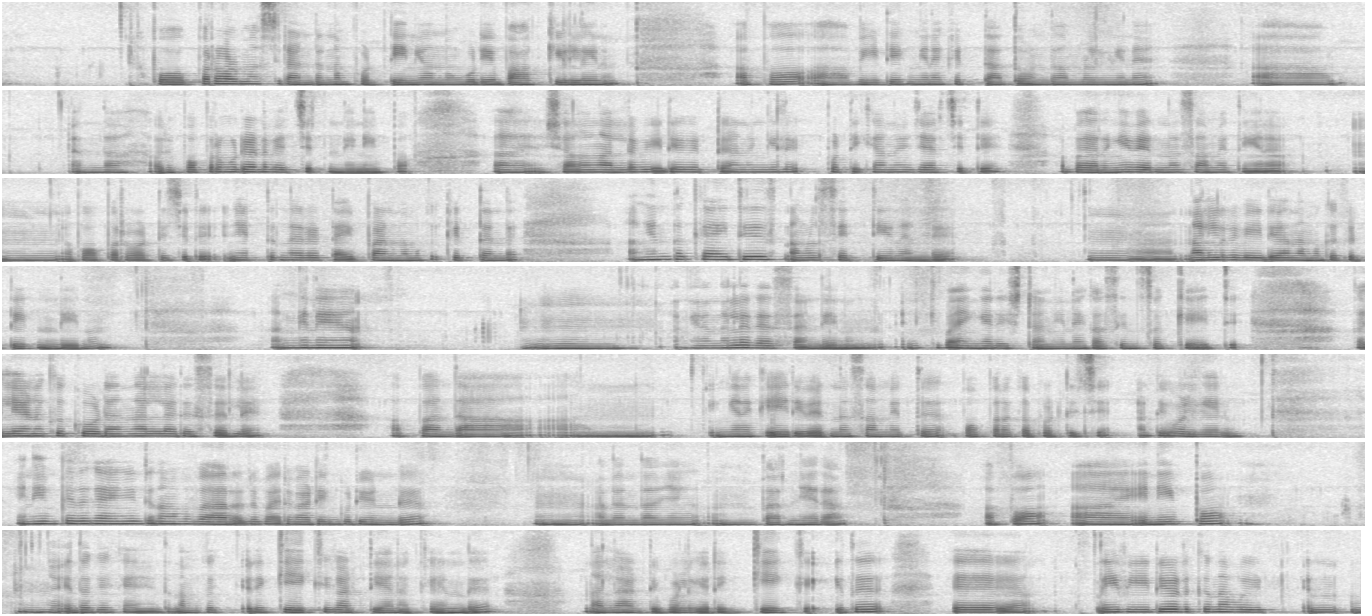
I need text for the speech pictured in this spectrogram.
പോപ്പർ ഓൾമോസ്റ്റ് രണ്ടെണ്ണം പൊട്ടീനി ഒന്നും കൂടി ബാക്കിയുള്ളതിനും അപ്പോൾ വീഡിയോ ഇങ്ങനെ കിട്ടാത്തതുകൊണ്ട് നമ്മളിങ്ങനെ എന്താ ഒരു പൊപ്പറും കൂടി അവിടെ വെച്ചിട്ടുണ്ട്. ഇനിയിപ്പോൾ ഇൻഷാല്ല നല്ല വീഡിയോ കിട്ടുകയാണെങ്കിൽ പൊട്ടിക്കാമെന്ന് വിചാരിച്ചിട്ട് അപ്പോൾ ഇറങ്ങി വരുന്ന സമയത്ത് ഇങ്ങനെ പോപ്പർ പൊട്ടിച്ചിട്ട് ഞെട്ടുന്ന ഒരു ടൈപ്പാണ് നമുക്ക് കിട്ടേണ്ടത്. അങ്ങനത്തൊക്കെ ആയിട്ട് നമ്മൾ സെറ്റ് ചെയ്യുന്നുണ്ട്. നല്ലൊരു വീഡിയോ നമുക്ക് കിട്ടിയിട്ടുണ്ടായിരുന്നു അങ്ങനെ അങ്ങനെ നല്ല രസമുണ്ടായിരുന്നു എനിക്ക് ഭയങ്കര ഇഷ്ടമാണ് ഇങ്ങനെ കസിൻസൊക്കെ ആയിട്ട്. കല്യാണമൊക്കെ കൂടാൻ നല്ല രസമല്ലേ? അപ്പോൾ അതാ ഇങ്ങനെ കയറി വരുന്ന സമയത്ത് പോപ്പറൊക്കെ പൊട്ടിച്ച് അടിപൊളിയായിരുന്നു. ഇനിയിപ്പോൾ ഇത് കഴിഞ്ഞിട്ട് നമുക്ക് വേറൊരു പരിപാടിയും കൂടി ഉണ്ട്. അതെന്താ ഞാൻ പറഞ്ഞുതരാം. അപ്പോൾ ഇനിയിപ്പോൾ ഇതൊക്കെ കഴിഞ്ഞിട്ട് നമുക്ക് ഒരു കേക്ക് കട്ട് ചെയ്യാനൊക്കെ ഉണ്ട്. നല്ല അടിപൊളി ഒരു കേക്ക്. ഇത് ഈ വീഡിയോ എടുക്കുന്ന വീട്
